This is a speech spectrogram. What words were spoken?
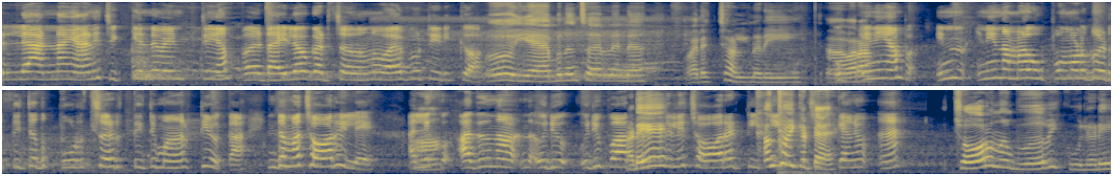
അല്ല അണ്ണ ഞാൻ ചിക്കന് വേണ്ടിട്ട് ഞാൻ ഡയലോഗ് അടിച്ചതൊന്ന് വൈകൂട്ടിയിരിക്കുക ഓ ഈ ആംബുലൻസ് എന്നെ ഒരച്ചള്ളടി പറ. ഇനി ഞാൻ ഇനി നമ്മൾ ഉപ്പുമുളക് എടുത്തിട്ട് അത് പൊറിച്ചെടുത്തിട്ട് മാറ്റി വെക്കാം. എന്റെ അമ്മ ചോറില്ലേ? അല്ല അത് ഒരു ഒരു പാത്രത്തിൽ ചോറിട്ടിട്ട്? ചിക്കനും ചോറൊന്നും വേവിക്കൂലടി.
